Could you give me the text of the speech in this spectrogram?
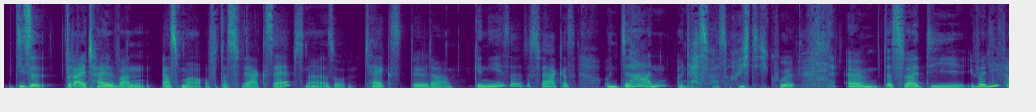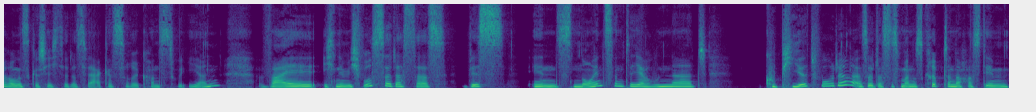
diese drei Teile waren erstmal auf das Werk selbst, ne? also Text, Bilder, Genese des Werkes. Und dann, und das war so richtig cool, ähm, das war die Überlieferungsgeschichte des Werkes zu rekonstruieren, weil ich nämlich wusste, dass das bis ins 19. Jahrhundert kopiert wurde, also dass es Manuskripte noch aus dem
